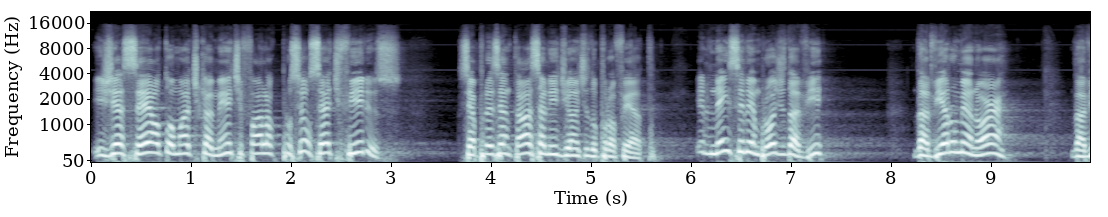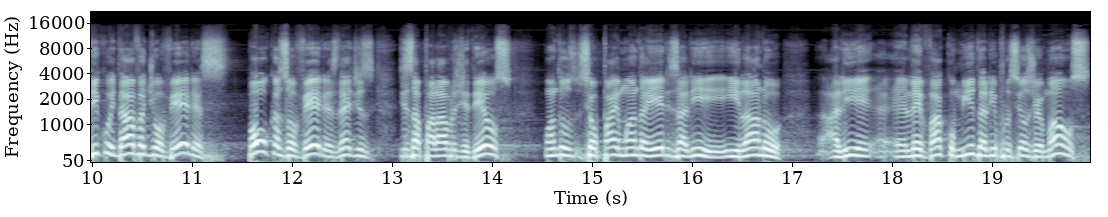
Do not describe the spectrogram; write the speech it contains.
E Jessé automaticamente fala para os seus sete filhos se apresentasse ali diante do profeta. Ele nem se lembrou de Davi. Davi era o menor. Davi cuidava de ovelhas, poucas ovelhas, né, diz, diz a palavra de Deus, quando seu pai manda eles ali ir lá no ali é, levar comida ali para os seus irmãos,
